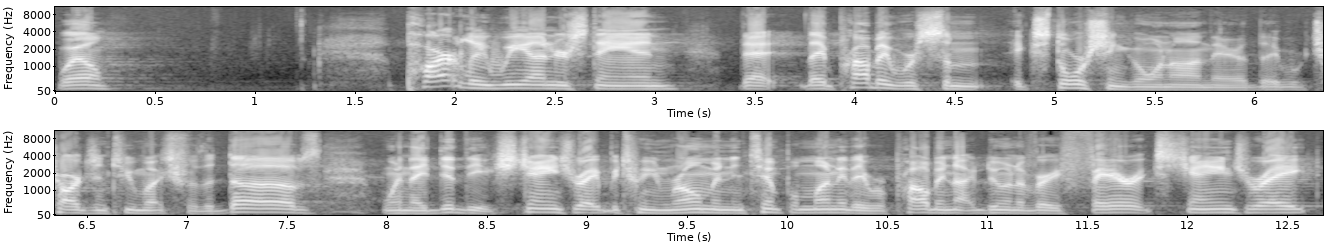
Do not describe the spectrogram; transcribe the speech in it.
Well, partly we understand that they probably were some extortion going on there. They were charging too much for the doves. When they did the exchange rate between Roman and temple money, they were probably not doing a very fair exchange rate.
